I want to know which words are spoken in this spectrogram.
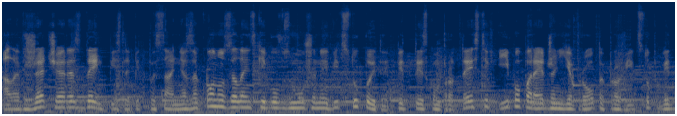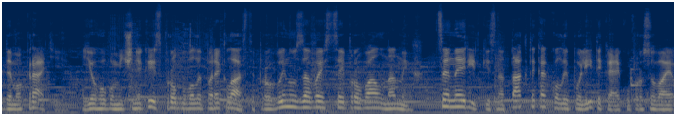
Але вже через день після підписання закону Зеленський був змушений відступити під тиском протестів і попереджень Європи про відступ від демократії. Його помічники спробували перекласти провину за весь цей провал на них. Це не рідкісна тактика, коли політика, яку просуває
